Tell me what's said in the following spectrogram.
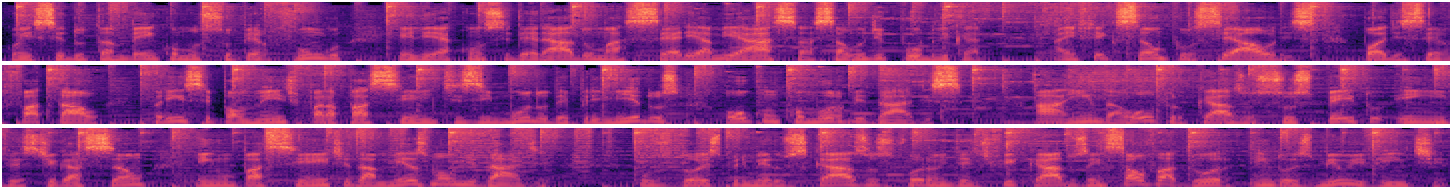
Conhecido também como superfungo, ele é considerado uma séria ameaça à saúde pública. A infecção por C. auris pode ser fatal, principalmente para pacientes imunodeprimidos ou com comorbidades. Há ainda outro caso suspeito em investigação em um paciente da mesma unidade. Os dois primeiros casos foram identificados em Salvador em 2020.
